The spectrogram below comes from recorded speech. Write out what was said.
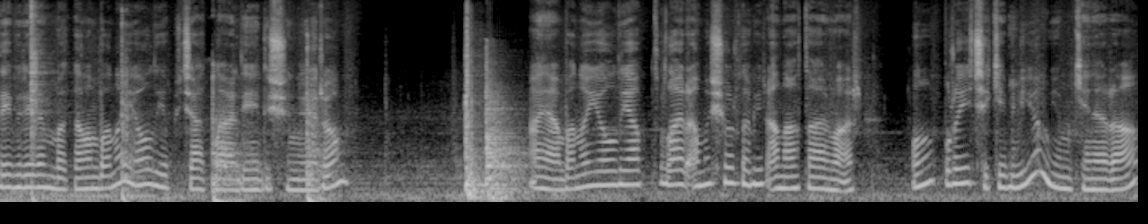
Devirelim bakalım. Bana yol yapacaklar diye düşünüyorum. Aynen bana yol yaptılar ama şurada bir anahtar var. Onu burayı çekebiliyor muyum kenara?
